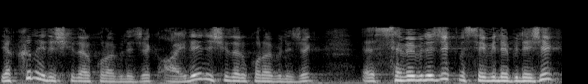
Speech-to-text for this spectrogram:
yakın ilişkiler kurabilecek, aile ilişkileri kurabilecek, e, sevebilecek ve sevilebilecek,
